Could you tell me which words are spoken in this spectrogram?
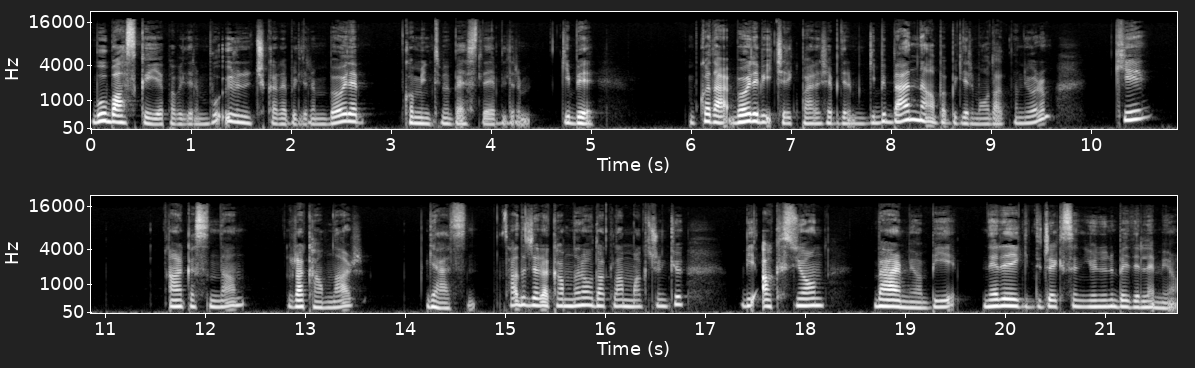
Bu baskıyı yapabilirim. Bu ürünü çıkarabilirim. Böyle community'mi besleyebilirim gibi bu kadar böyle bir içerik paylaşabilirim gibi ben ne yapabilirim odaklanıyorum ki arkasından rakamlar gelsin. Sadece rakamlara odaklanmak çünkü bir aksiyon vermiyor. Bir nereye gideceksin yönünü belirlemiyor.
